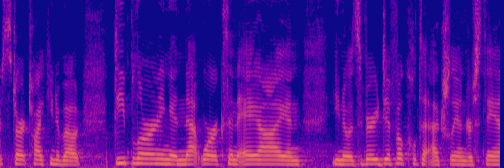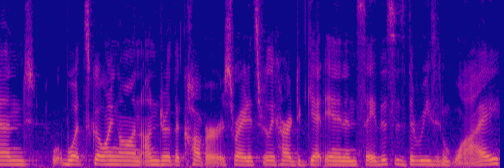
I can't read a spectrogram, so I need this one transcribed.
start talking about deep learning and networks and AI, and you know, it's very difficult to actually understand what's going on under the covers, right? It's really hard to get in and say this is the reason why,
